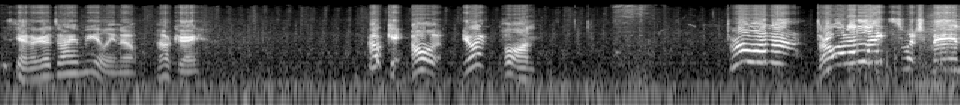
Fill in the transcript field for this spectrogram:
These guys are gonna die immediately now. Okay. Okay, oh, you know what? Hold on. Throw on a, throw on a light switch, man!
